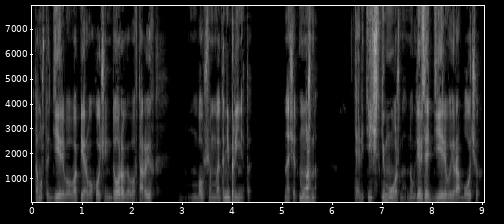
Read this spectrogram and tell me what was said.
«Потому что дерево, во-первых, очень дорого, во-вторых, в общем, это не принято». «Значит, можно?» «Теоретически можно, но где взять дерево и рабочих?»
